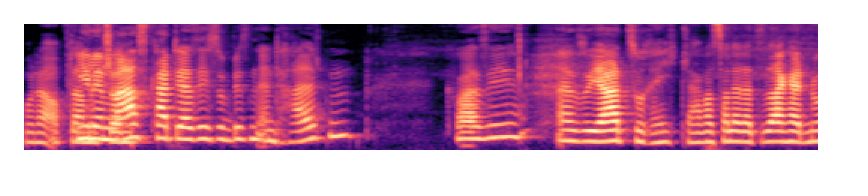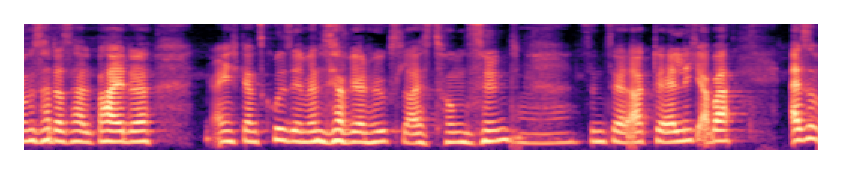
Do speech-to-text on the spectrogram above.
oder ob da Elon John Musk hat ja sich so ein bisschen enthalten, quasi. Also ja, zu Recht, klar, was soll er dazu sagen? Er hat nur gesagt, dass halt beide eigentlich ganz cool sehen, wenn sie auf ihren Höchstleistungen sind. Mhm. Sind sie halt aktuell nicht, aber also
